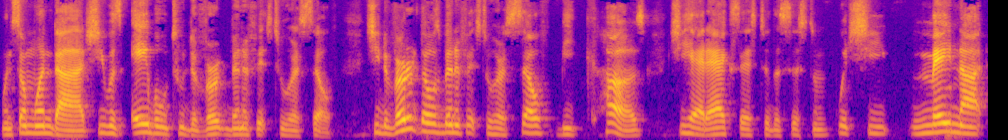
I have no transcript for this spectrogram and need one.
when someone died, she was able to divert benefits to herself. She diverted those benefits to herself because she had access to the system, which she may not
